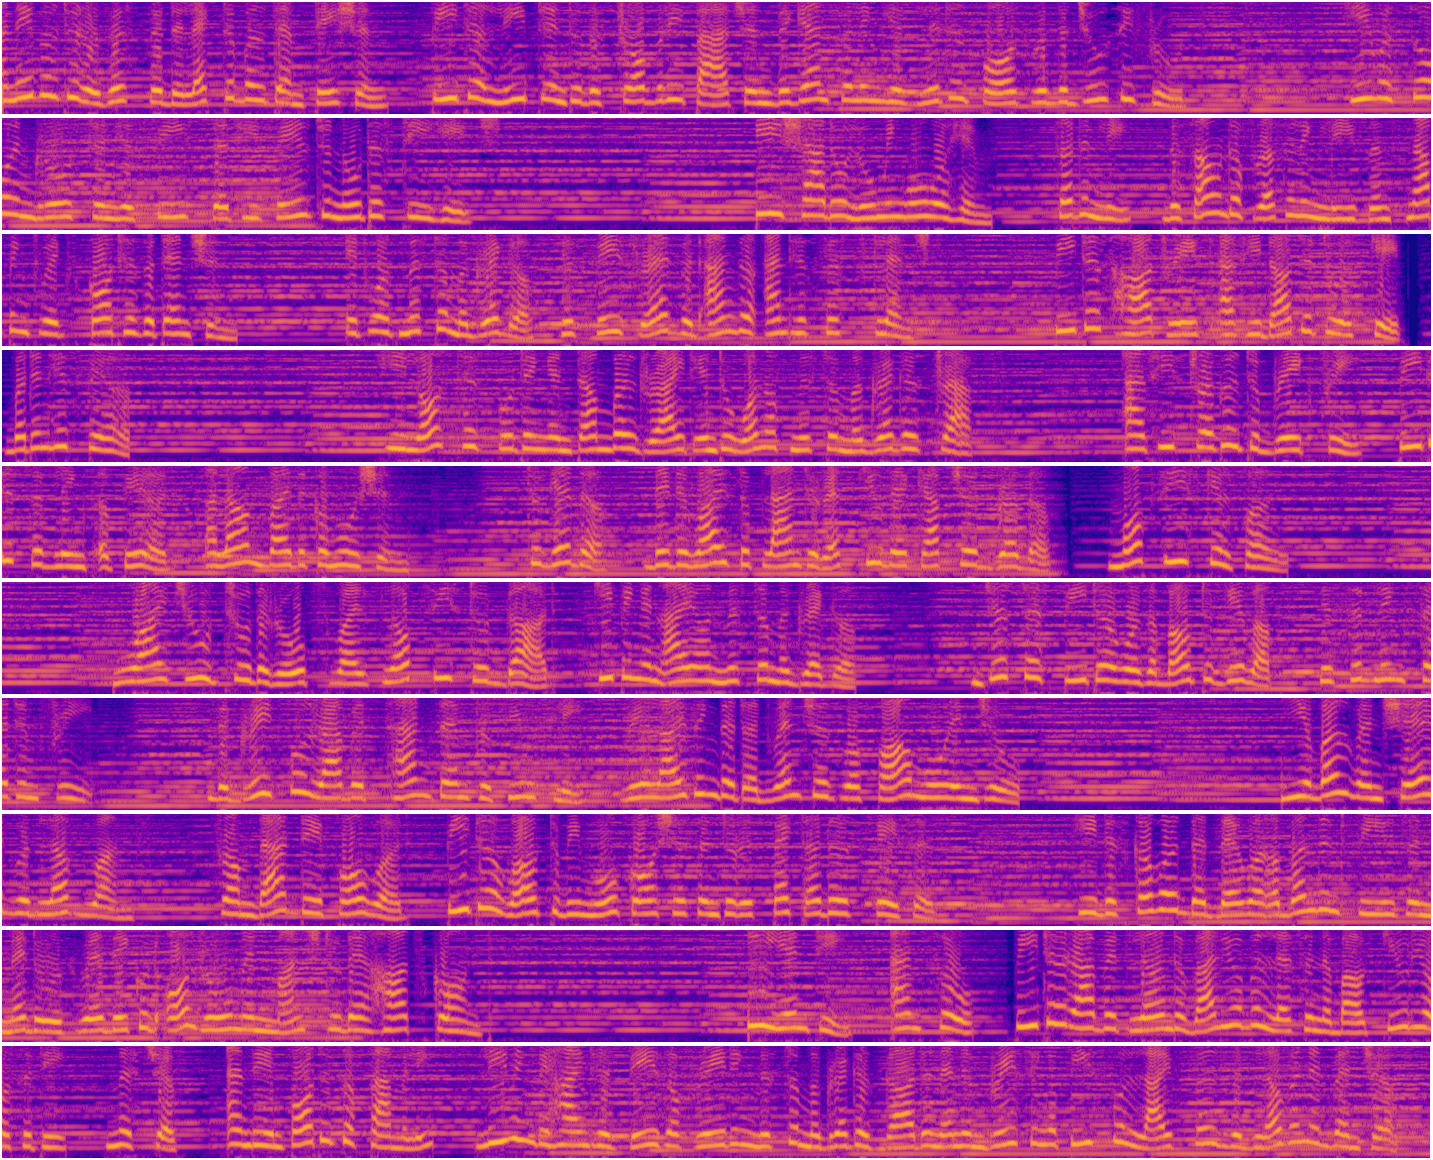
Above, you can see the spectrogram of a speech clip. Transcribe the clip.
Unable to resist the delectable temptation, Peter leaped into the strawberry patch and began filling his little paws with the juicy fruits. He was so engrossed in his feast that he failed to notice T.H. A shadow looming over him. Suddenly, the sound of rustling leaves and snapping twigs caught his attention. It was Mr. McGregor, his face red with anger and his fists clenched. Peter's heart raced as he darted to escape, but in his fear, he lost his footing and tumbled right into one of Mr. McGregor's traps. As he struggled to break free, Peter's siblings appeared, alarmed by the commotion. Together, they devised a plan to rescue their captured brother. Mopsy Skillful Y chewed through the ropes while Flopsy stood guard, keeping an eye on Mr. McGregor. Just as Peter was about to give up, his siblings set him free. The grateful rabbit thanked them profusely, realizing that adventures were far more enjoyable when shared with loved ones. From that day forward, Peter vowed to be more cautious and to respect others' spaces. He discovered that there were abundant fields and meadows where they could all roam and munch to their heart's content. ENT. And so, Peter Rabbit learned a valuable lesson about curiosity, mischief, and the importance of family, leaving behind his days of raiding Mr. McGregor's garden and embracing a peaceful life filled with love and adventure.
